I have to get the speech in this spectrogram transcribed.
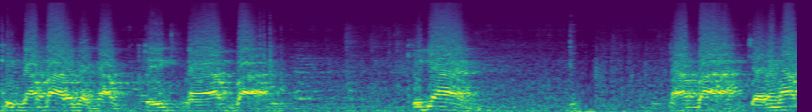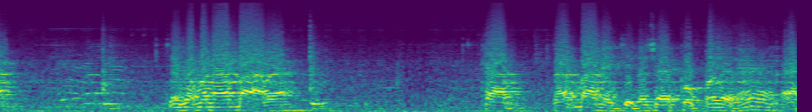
คลิกน้ำบาร์ไว้ก่อนครับ คลิกน้ำบาร์คลิกย่างน้ำบาร์เจอไหมครับ เจอคำว่าน้ำบาร์ไหม ครับน้ำบาร์เนี่ยจริงต้องใช้โปรเปอร์นะอะ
